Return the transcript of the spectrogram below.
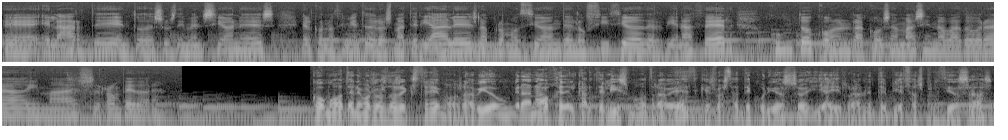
eh, el arte en todas sus dimensiones, el conocimiento de los materiales, la promoción del oficio, del bien hacer, junto con la cosa más innovadora y más rompedora cómo tenemos los dos extremos. Ha habido un gran auge del cartelismo otra vez, que es bastante curioso y hay realmente piezas preciosas.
